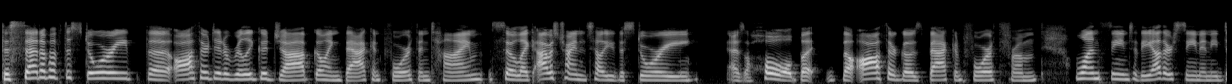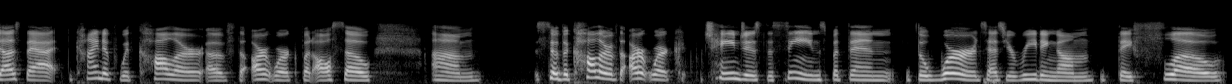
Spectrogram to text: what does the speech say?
the setup of the story, the author did a really good job going back and forth in time. So, like, I was trying to tell you the story as a whole, but the author goes back and forth from one scene to the other scene, and he does that kind of with color of the artwork, but also. Um, so the color of the artwork changes the scenes, but then the words, as you're reading them, they flow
